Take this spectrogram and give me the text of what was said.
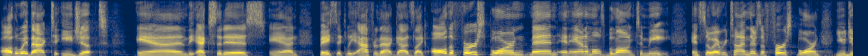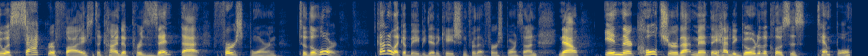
all the way back to Egypt and the Exodus. And basically, after that, God's like, all the firstborn men and animals belong to me. And so every time there's a firstborn, you do a sacrifice to kind of present that firstborn to the Lord. It's kind of like a baby dedication for that firstborn son. Now, in their culture, that meant they had to go to the closest temple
